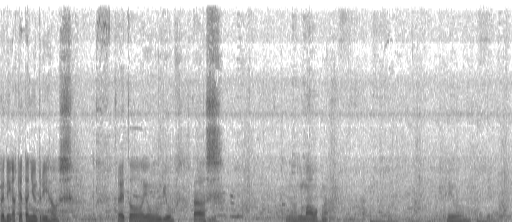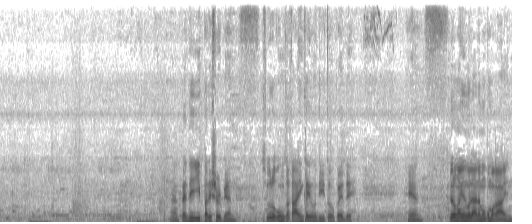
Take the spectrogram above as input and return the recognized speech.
pwedeng akyatan yung treehouse. So, ito yung view taas. Yung lumawak na. Ayun. Yan, pwede ipa-reserve yan. Siguro kung kakain kayo dito, pwede. Ayan. Pero ngayon wala namang kumakain.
